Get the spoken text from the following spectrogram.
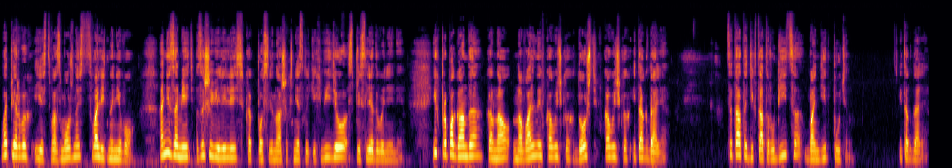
Во-первых, есть возможность свалить на него. Они, заметь, зашевелились, как после наших нескольких видео с преследованиями. Их пропаганда, канал «Навальный» в кавычках, «Дождь» в кавычках и так далее. Цитата «Диктатор-убийца», «Бандит Путин» и так далее.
